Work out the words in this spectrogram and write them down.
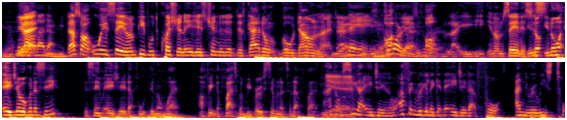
Yeah. laid Like, out like that. Mm-hmm. That's what I always say when people question AJ's chin. that This guy don't go down like that. Yeah, yeah, yeah. He's a warrior. Yeah. He's a Up, like he, he- you know what I'm saying? It's You know, you know what AJ we're gonna see? The same AJ that fought Dillian Whyte. I think the fight's gonna be very similar to that fight. I don't see that AJ, you know. I think we're going to get the AJ that fought Andy Ruiz to-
